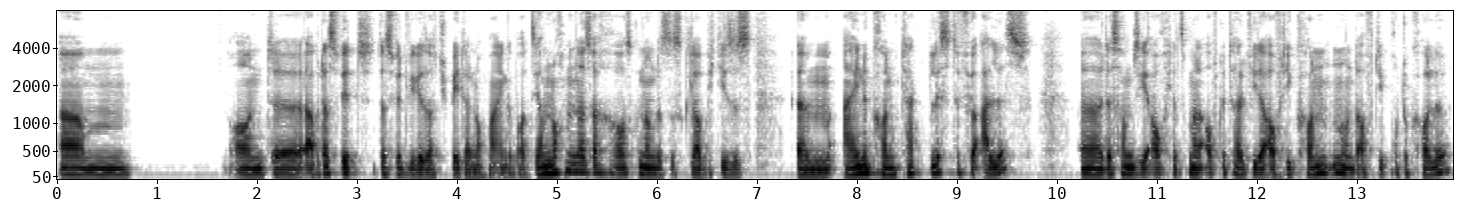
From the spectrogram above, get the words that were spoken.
Ähm, und äh, aber das wird, das wird, wie gesagt, später nochmal eingebaut. Sie haben noch eine Sache rausgenommen, das ist, glaube ich, dieses ähm, eine Kontaktliste für alles. Äh, das haben sie auch jetzt mal aufgeteilt wieder auf die Konten und auf die Protokolle,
